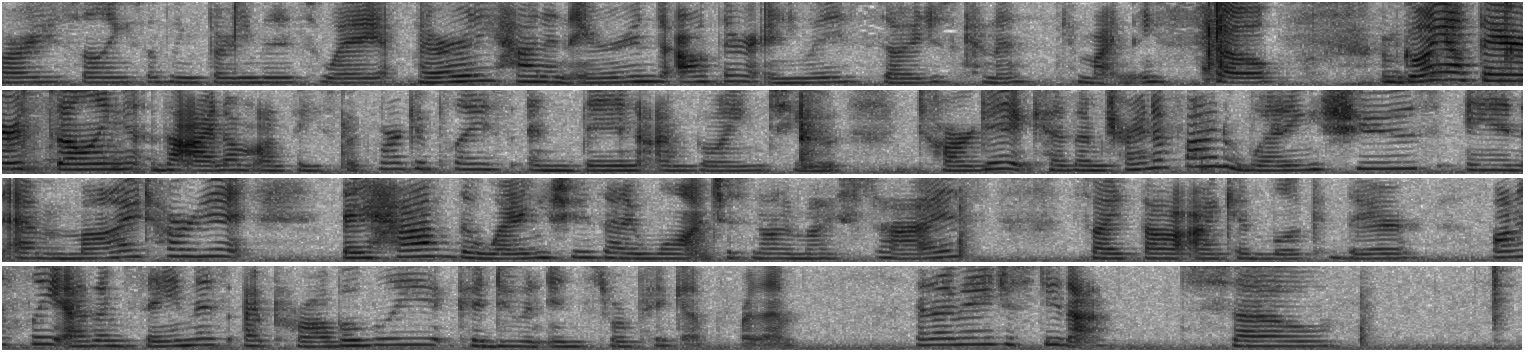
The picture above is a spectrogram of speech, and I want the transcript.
why are you selling something 30 minutes away? I already had an errand out there anyways, so I just kind of combined these. So I'm going out there selling the item on Facebook Marketplace and then I'm going to Target because I'm trying to find wedding shoes and at my Target they have the wedding shoes that I want just not in my size so I thought I could look there. Honestly, as I'm saying this, I probably could do an in-store pickup for them and I may just do that. So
